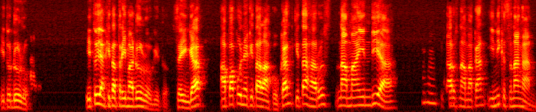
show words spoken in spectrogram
Itu dulu. Itu yang kita terima dulu gitu. Sehingga apa pun yang kita lakukan, kita harus namain dia. Mhm. Kita harus namakan ini kesenangan.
